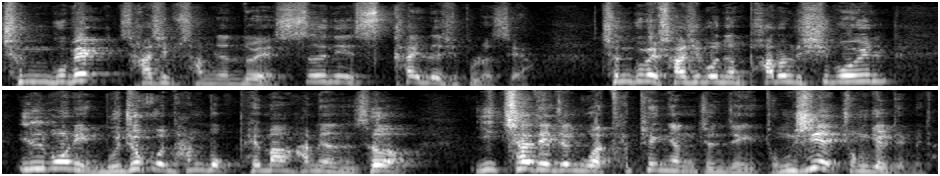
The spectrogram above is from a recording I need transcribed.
1943년도에 써니 스카일럿이 불렀어요. 1945년 8월 15일 일본이 무조건 항복 패망하면서 2차 대전과 태평양 전쟁이 동시에 종결됩니다.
